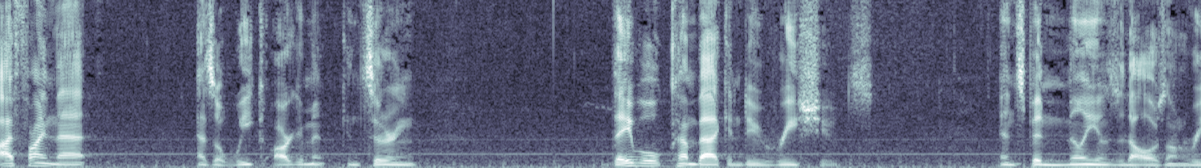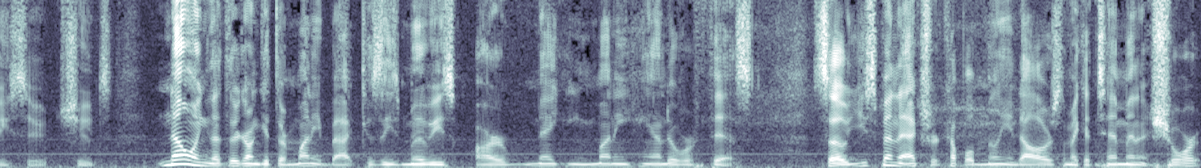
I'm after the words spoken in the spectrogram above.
I find that as a weak argument, considering they will come back and do reshoots and spend millions of dollars on reshoots, shoots, knowing that they're going to get their money back because these movies are making money hand over fist. So you spend an extra couple million dollars to make a ten minute short,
